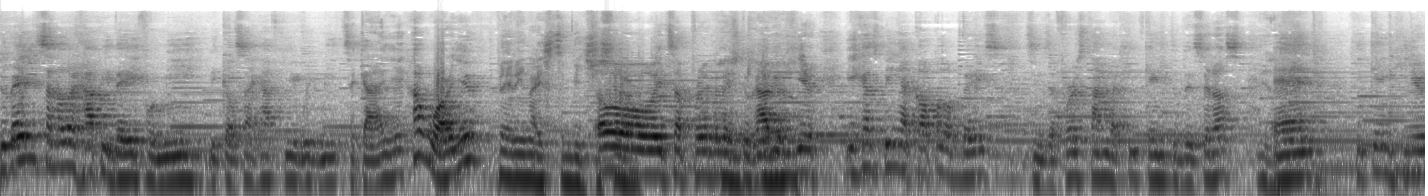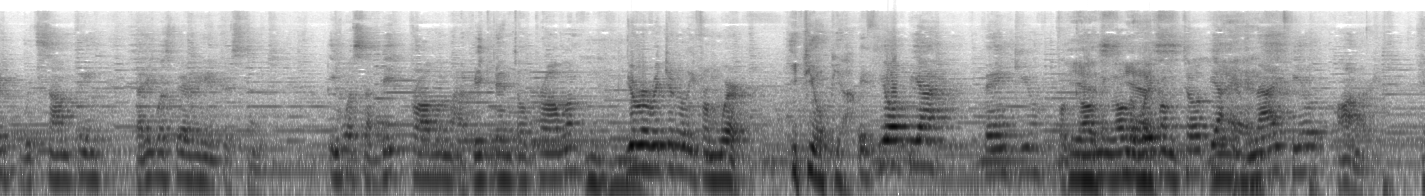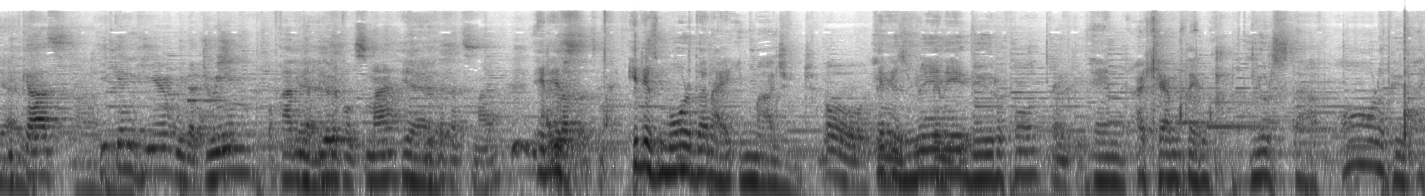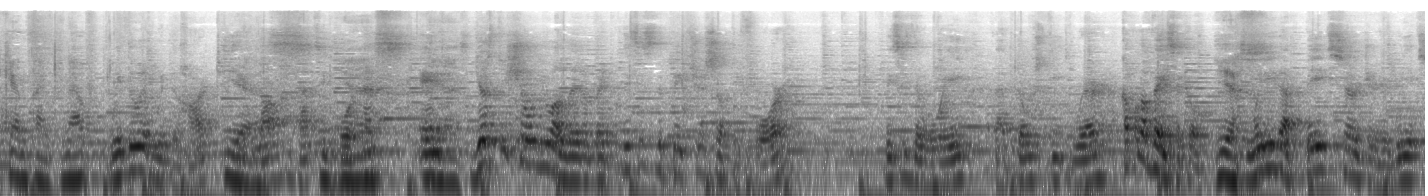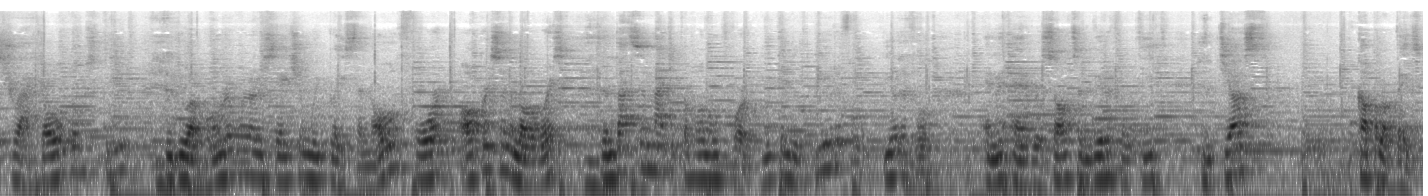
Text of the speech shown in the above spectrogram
Today is another happy day for me because I have here with me Tsagaye. How are you? Very nice to meet you, Oh, it's a privilege Thank to have you here. It has been a couple of days since the first time that he came to visit us, Yes. and he came here with something that it was very interesting. It was a big problem, a big dental problem. Mm-hmm. You're originally from where? Ethiopia. Ethiopia. Thank you for Yes, coming all the way from Ethiopia, and. I feel honored Yes. because he came here with a dream of having a beautiful smile. Yes. Look at that smile. It I is. love that smile. It is more than I imagined. Oh, It is you, really thank beautiful. Thank you. And I can't thank your staff, all of you. I can't thank enough. We do it with the heart. Yes. Love. That's important. Yes. And Yes. just to show you a little bit, this is the pictures of before. This is the way that those teeth were a couple of days ago. Yes. We did a big surgery. We extract all those teeth. We do a bone regularization. We place an all four uppers and lowers. Then that's the magic of all four. We can do beautiful, beautiful, and, and results and beautiful teeth in just a couple of days.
